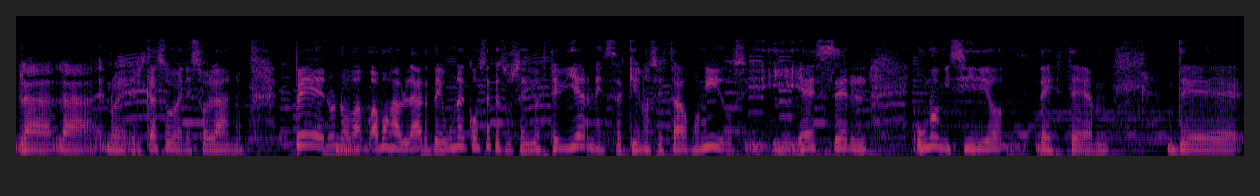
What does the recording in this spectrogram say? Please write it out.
la, la- el caso venezolano. Pero nos vamos, a hablar de una cosa que sucedió este viernes aquí en los Estados Unidos y, es el un homicidio de este de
